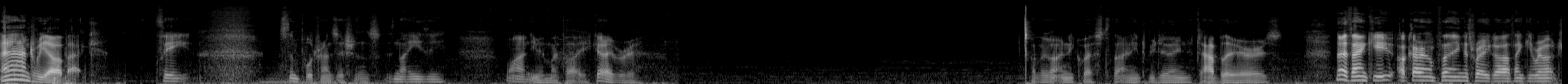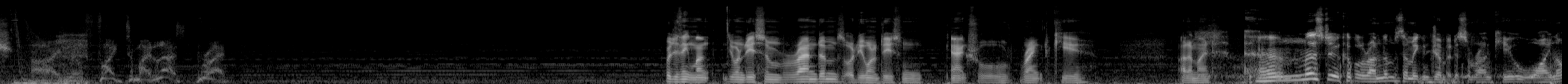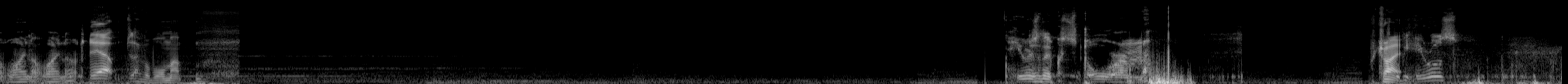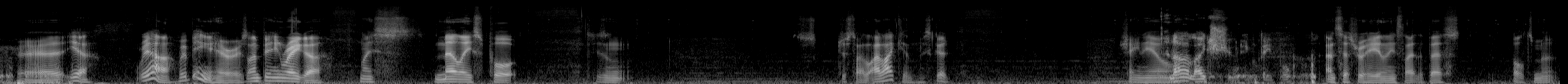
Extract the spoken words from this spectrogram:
And we are back. See, simple transitions. Isn't that easy? Why aren't you in my party? Get over here. Have I got any quests that I need to be doing? Tableau heroes. No, thank you. I'll carry on playing as Rehgar. Thank you very much. I will fight to my last breath. What do you think, Monk? Do you want to do some randoms or do you want to do some actual ranked queue? I don't mind. Um, let's do a couple of randoms, then we can jump into some rank queue. Why not? Why not? Why not? Yeah, just have a warm up. Here's the storm. Try Maybe heroes. Uh, yeah. We are. We're being heroes. I'm being Rehgar. Nice melee support. Isn't just I, I like him. He's good. Chain heal. And I like shooting people. Ancestral healing is like the best ultimate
